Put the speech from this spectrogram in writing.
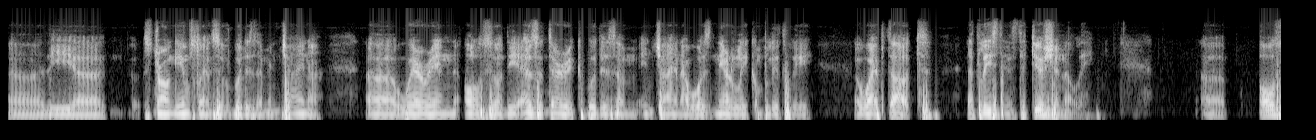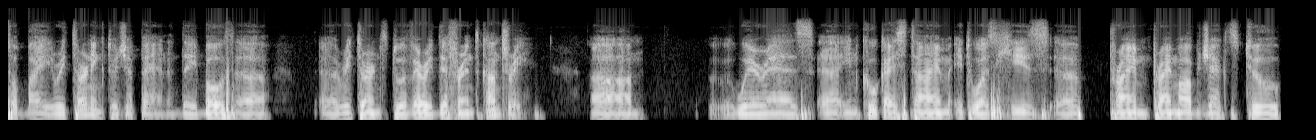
the strong influence of Buddhism in China. wherein also the esoteric Buddhism in China was nearly completely wiped out, at least institutionally uh, also by returning to Japan, they both uh, uh, returned to a very different country. Um, whereas uh, in Kukai's time, it was his uh, prime prime object to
